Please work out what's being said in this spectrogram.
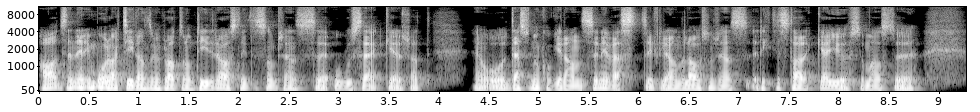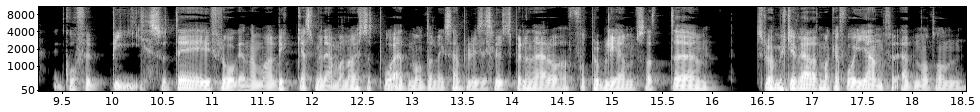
ja, sen är det målvaktssidan som vi pratade om tidigare avsnittet som känns eh, osäker. Så att, och dessutom konkurrensen i väst i flera andra lag som känns riktigt starka just. som man gå förbi. Så det är ju frågan om man lyckas med det. Man har ju stött på Edmonton exempelvis i slutspelen här och fått problem. Så att eh, tror jag mycket väl att man kan få igen för Edmonton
